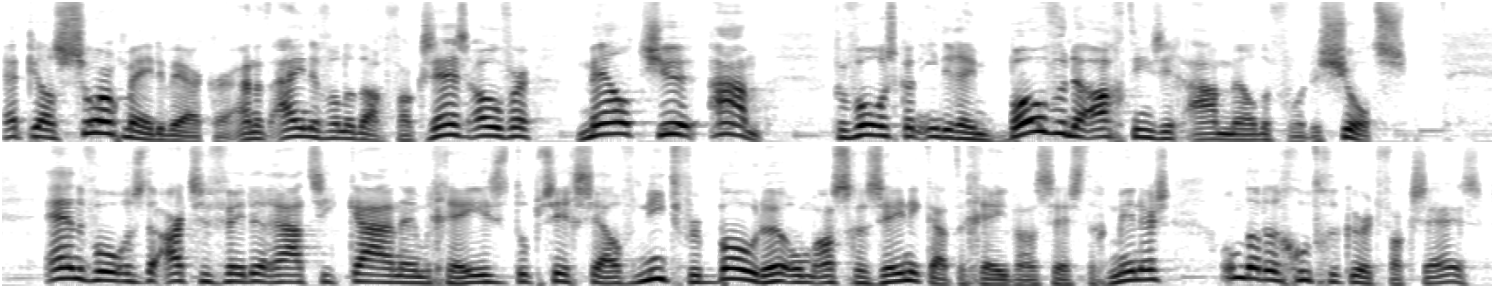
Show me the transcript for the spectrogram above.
Heb je als zorgmedewerker aan het einde van de dag vaccins over, meld je aan. Vervolgens kan iedereen boven de 18 zich aanmelden voor de shots. En volgens de artsenfederatie KNMG is het op zichzelf niet verboden om AstraZeneca te geven aan 60-minners, omdat het een goedgekeurd vaccin is.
